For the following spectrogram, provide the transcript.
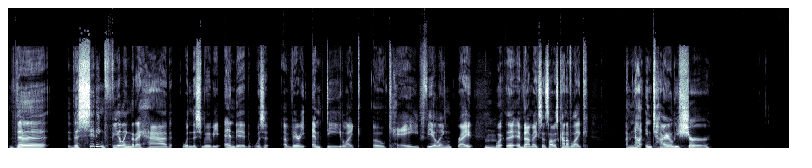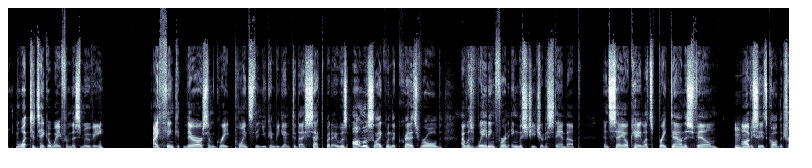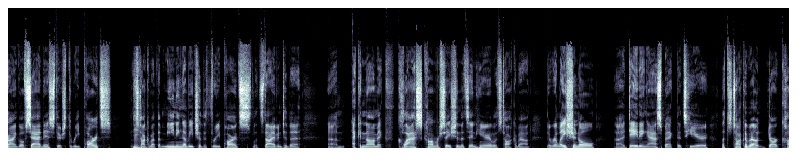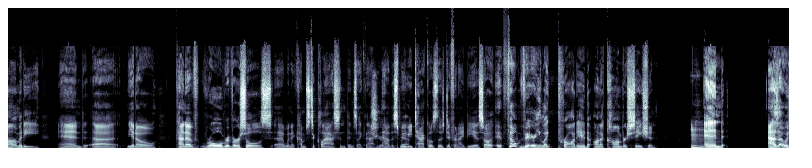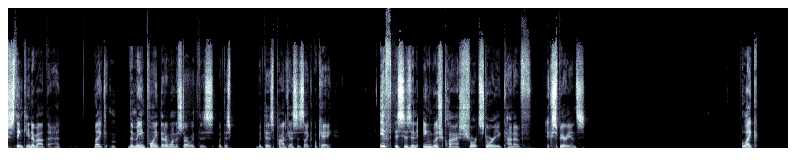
the the sitting feeling that I had when this movie ended was a, a very empty, like okay feeling, right? Mhm. If that makes sense. I was kind of like, I'm not entirely sure what to take away from this movie. I think there are some great points that you can begin to dissect, but it was almost like when the credits rolled, I was waiting for an English teacher to stand up and say, okay, let's break down this film. Mhm. Obviously, it's called The Triangle of Sadness. There's three parts. Let's Mhm. talk about the meaning of each of the three parts. Let's dive into the um, economic class conversation that's in here. Let's talk about the relational uh, dating aspect that's here. Let's talk about dark comedy and, uh, you know, kind of role reversals uh, when it comes to class and things like that, Sure. and how this Yeah. movie tackles those different ideas. So it felt very like prodded on a conversation. Mhm. And as I was thinking about that, like the main point that I want to start with this with this with this podcast is like, okay, if this is an English class short story kind of experience, like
